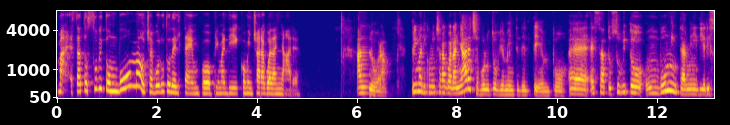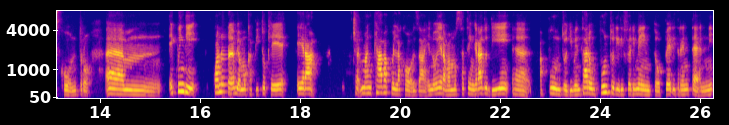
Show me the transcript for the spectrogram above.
Ma è stato subito un boom o ci è voluto del tempo prima di cominciare a guadagnare? Allora, prima di cominciare a guadagnare ci è voluto ovviamente del tempo, eh, è stato subito un boom in termini di riscontro um, e quindi quando noi abbiamo capito che era, cioè mancava quella cosa e noi eravamo state in grado di eh, appunto diventare un punto di riferimento per i trentenni,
